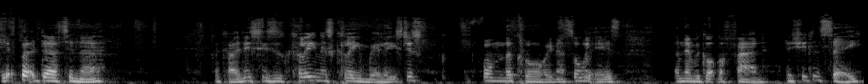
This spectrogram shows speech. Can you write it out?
a little bit of dirt in there. Okay, this is as clean as clean, really. It's just from the chlorine, that's all it is. And then we've got the fan. As you can see,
